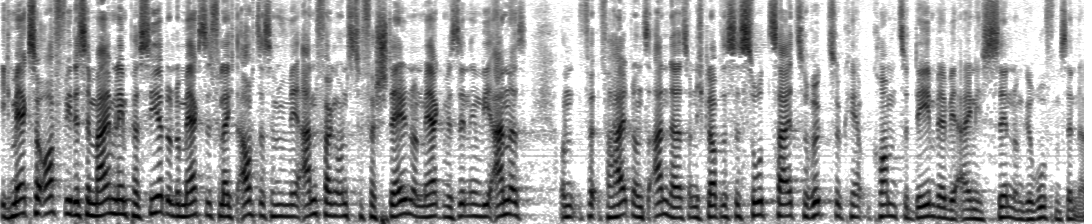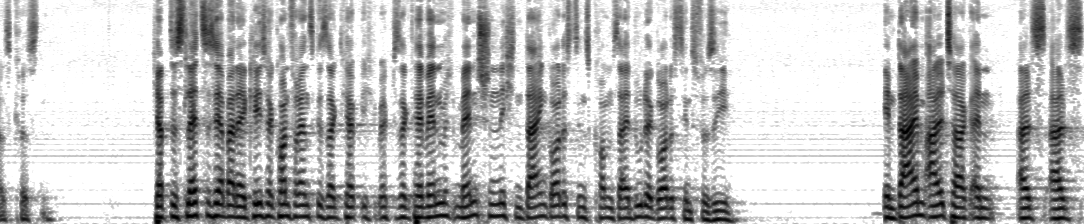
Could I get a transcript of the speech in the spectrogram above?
ich merke so oft, wie das in meinem Leben passiert und du merkst es vielleicht auch, dass wir anfangen, uns zu verstellen und merken, wir sind irgendwie anders und verhalten uns anders. Und ich glaube, es ist so Zeit, zurückzukommen zu dem, wer wir eigentlich sind und gerufen sind als Christen. Ich habe das letztes Jahr bei der Ecclesia-Konferenz gesagt, ich habe hab gesagt, hey, wenn Menschen nicht in deinen Gottesdienst kommen, sei du der Gottesdienst für sie. In deinem Alltag ein als, als,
